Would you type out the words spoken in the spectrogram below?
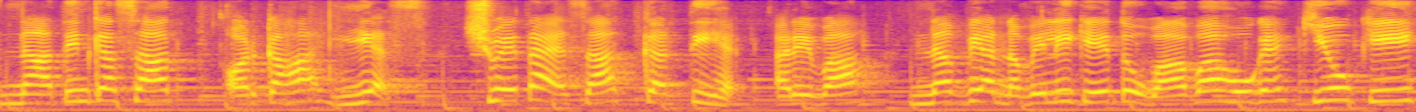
नातिन का साथ और कहा, यस, श्वेता ऐसा करती है. अरे वाह, नव्या नवेली के तो वाह वाह हो गए, क्योंकि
